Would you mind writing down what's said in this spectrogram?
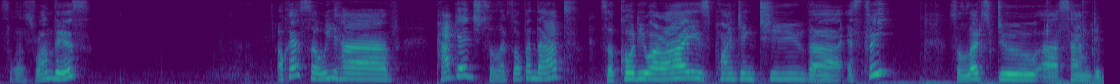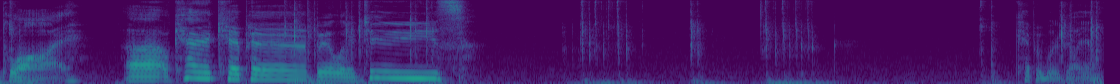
So let's run this. Okay, so we have packaged, so let's open that. So code URI is pointing to the S3. So let's do uh, SAM deploy. Uh, okay, capabilities. Capability IAM.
